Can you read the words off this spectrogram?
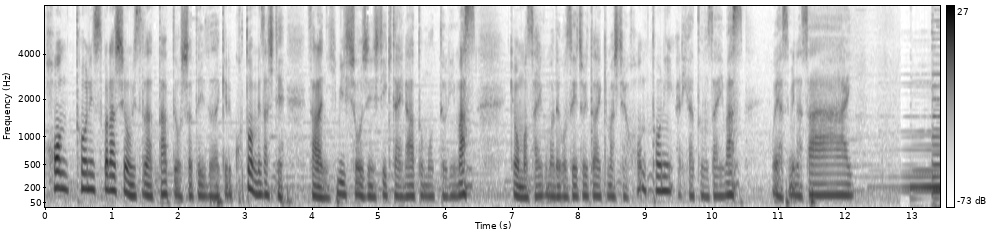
本当に素晴らしいお店だったっておっしゃっていただけることを目指してさらに日々精進していきたいなと思っております。今日も最後までご清聴いただきまして本当にありがとうございます。おやすみなさい。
